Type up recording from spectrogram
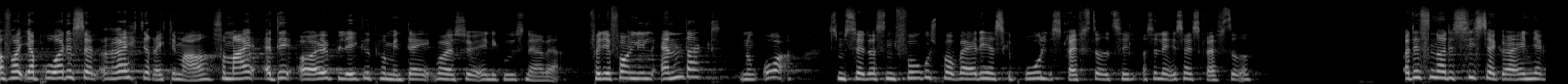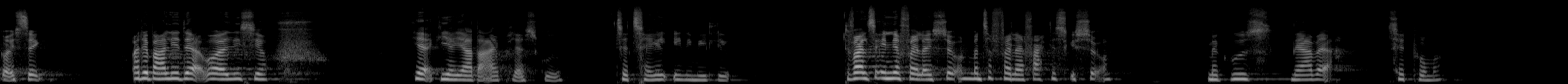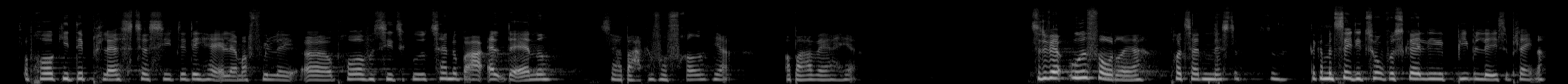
Og for, jeg bruger det selv rigtig, rigtig meget. For mig er det øjeblikket på min dag, hvor jeg søger ind i Guds nærvær. Fordi jeg får en lille andagt, nogle ord, som sætter sådan fokus på, hvad er det, jeg skal bruge skriftstedet til, og så læser jeg skriftstedet. Og det er sådan noget af det sidste, jeg gør, inden jeg går i seng. Og det er bare lige der, hvor jeg lige siger, her giver jeg dig plads, Gud, til at tale ind i mit liv. Det var altså inden jeg falder i søvn, men så falder jeg faktisk i søvn med Guds nærvær tæt på mig. Og prøve at give det plads til at sige, det er det her, jeg lader mig fylde af. Og prøve at få sige til Gud, tag nu bare alt det andet, så jeg bare kan få fred her, og bare være her. Så det vil jeg udfordre jer. Prøv at tage den næste. Der kan man se de to forskellige bibellæseplaner.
